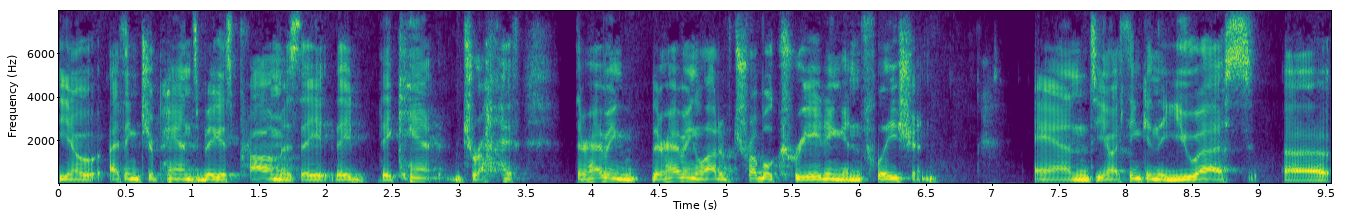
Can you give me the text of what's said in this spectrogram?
you know, I think Japan's biggest problem is they they they can't drive. They're having they're having a lot of trouble creating inflation, and you know, I think in the U.S. Uh,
